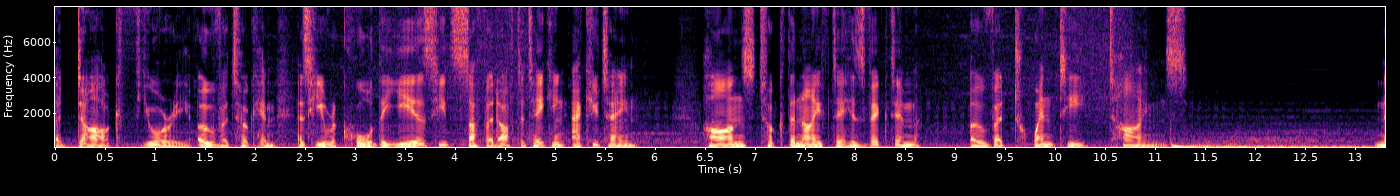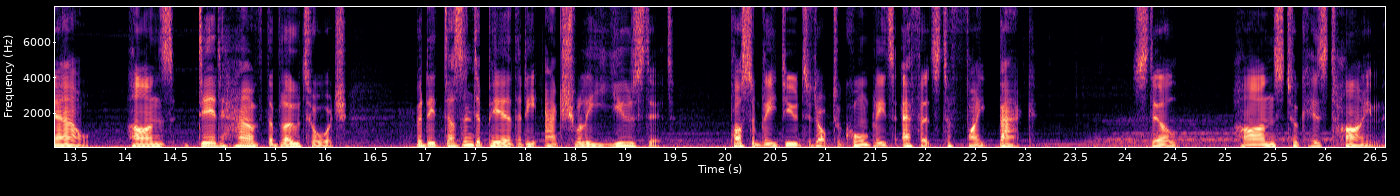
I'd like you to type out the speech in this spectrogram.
A dark fury overtook him as he recalled the years he'd suffered after taking Accutane. Hans took the knife to his victim over 20 times. Now, Hans did have the blowtorch, but it doesn't appear that he actually used it, possibly due to Dr. Cornbleet's efforts to fight back. Still, Hans took his time,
